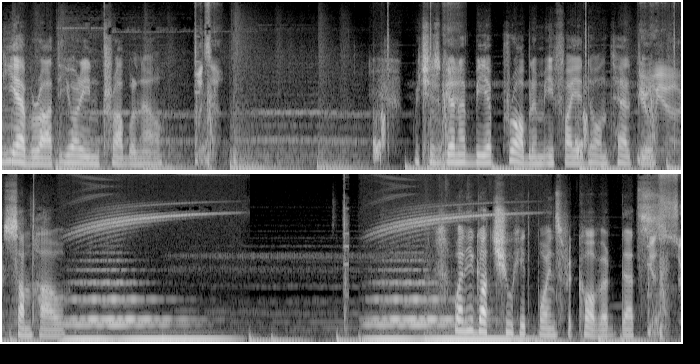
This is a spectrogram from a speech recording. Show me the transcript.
Yeah, Bratt, you are in trouble now. Which is gonna be a problem if I don't help you somehow. Well, you got two hit points recovered. That's Yes, sir.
